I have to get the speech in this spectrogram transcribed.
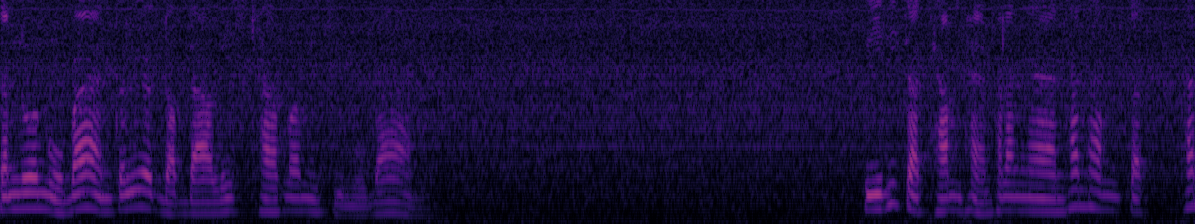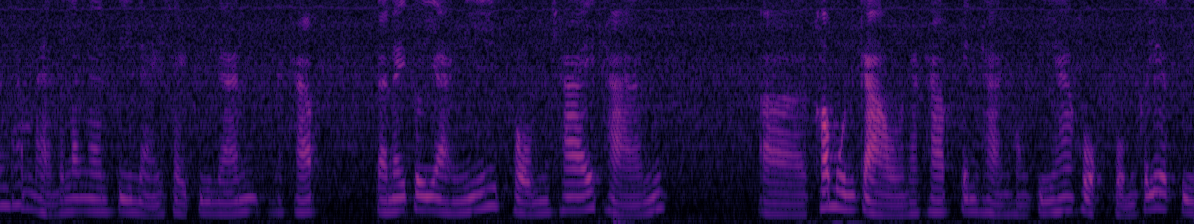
จำนวนหมู่บ้านก็เลือก drop down list ครับว่ามีกี่หมู่บ้าน ปีที่จัดทำแผนพลังงานท่านทำจัดท่านทำแผนพลังงานปีไหนใส่ปีนั้นนะครับ แต่ในตัวอย่างนี้ผมใช้ฐาน ข้อมูลเก่านะครับ เป็นฐานของปี 56 ผมก็เลือกปี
